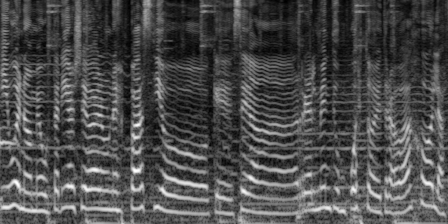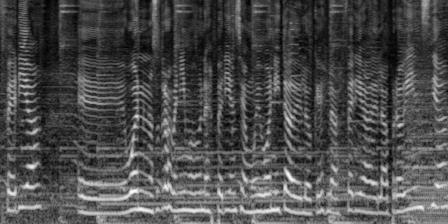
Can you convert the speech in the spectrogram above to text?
Y bueno, me gustaría llevar un espacio que sea realmente un puesto de trabajo, la feria. Eh, bueno, nosotros venimos de una experiencia muy bonita de lo que es la feria de la provincia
